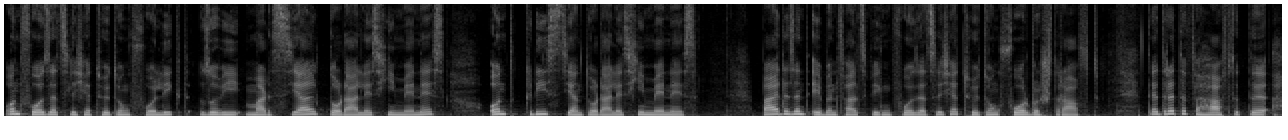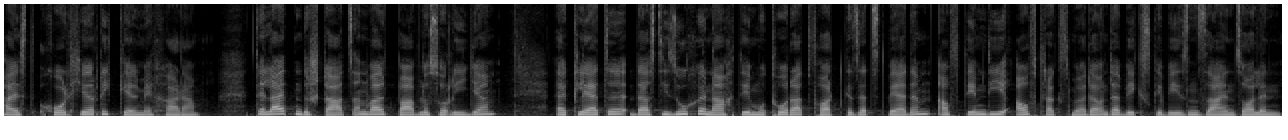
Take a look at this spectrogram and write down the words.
und vorsätzlicher Tötung vorliegt, sowie Marcial Torales Jiménez und Cristian Torales Jiménez. Beide sind ebenfalls wegen vorsätzlicher Tötung vorbestraft. Der dritte Verhaftete heißt Jorge Riquelme Jara. Der leitende Staatsanwalt Pablo Zorrilla erklärte, dass die Suche nach dem Motorrad fortgesetzt werde, auf dem die Auftragsmörder unterwegs gewesen sein sollen.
